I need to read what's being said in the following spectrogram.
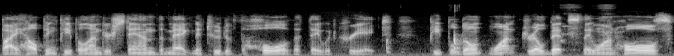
by helping people understand the magnitude of the hole that they would create. People don't want drill bits, they want holes.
